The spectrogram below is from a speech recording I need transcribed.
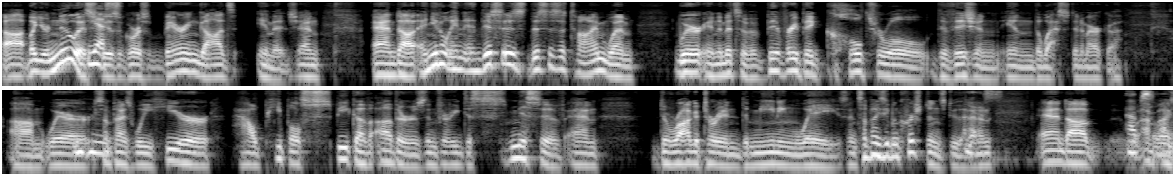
uh, but your newest yes. is, of course, bearing God's image, and and uh, and you know, and, and this is this is a time when we're in the midst of a big, very big cultural division in the West, in America, um, where mm-hmm. sometimes we hear how people speak of others in very dismissive and derogatory and demeaning ways, and sometimes even Christians do that. Yes. And, and uh, I,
